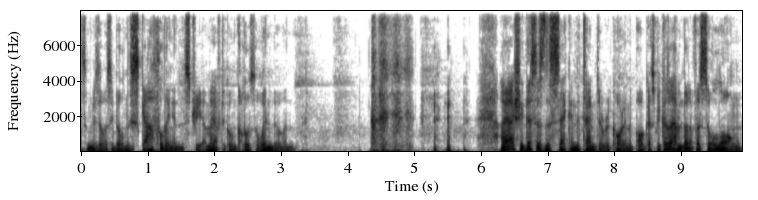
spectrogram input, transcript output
Somebody's obviously building scaffolding in the street. I might have to go and close the window and. I actually, this is the second attempt at recording the podcast because I haven't done it for so long.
